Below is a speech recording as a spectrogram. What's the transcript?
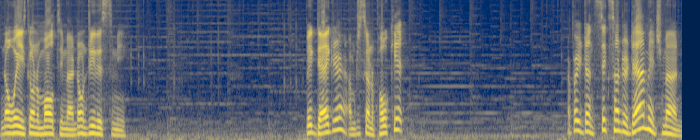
No way he's going to multi, man. Don't do this to me. Big dagger? I'm just gonna poke it? I've already done 600 damage, man.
